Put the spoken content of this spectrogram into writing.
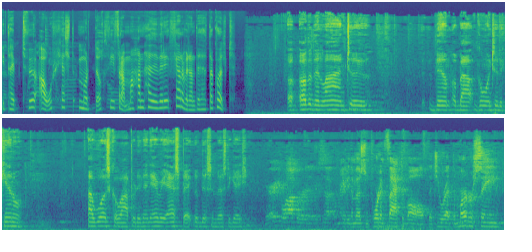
Í tæp tvö ár held Mördo því fram að hann hefði verið fjárverandi þetta kvöld. Uh, other than lying to them about going to the kennel, I was cooperative in every aspect of this investigation. Very cooperative, except for maybe the most important fact of all that you were at the murder scene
